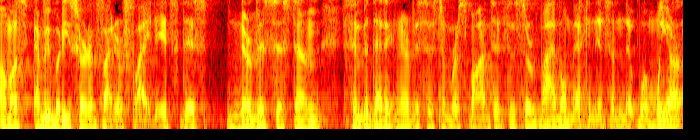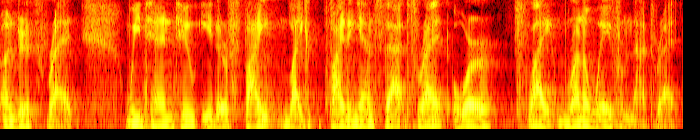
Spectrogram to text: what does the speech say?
almost everybody's heard of fight or flight. It's this nervous system, sympathetic nervous system response. It's a survival mechanism that when we are under threat, we tend to either fight, like fight against that threat, or flight, run away from that threat.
